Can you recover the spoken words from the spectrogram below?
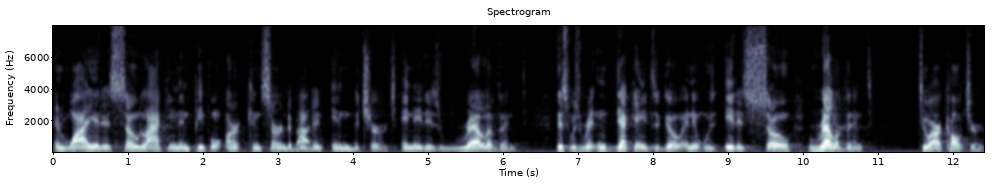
and why it is so lacking and people aren't concerned about it in the church. And it is relevant this was written decades ago, and it, was, it is so relevant to our culture.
